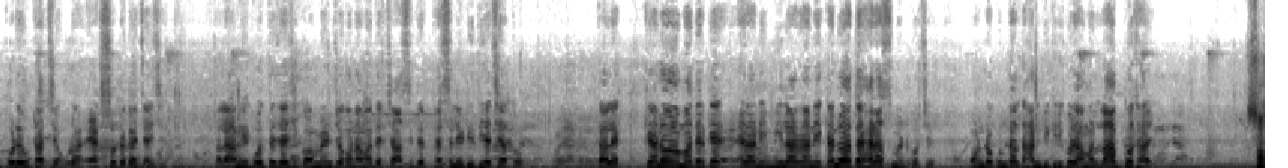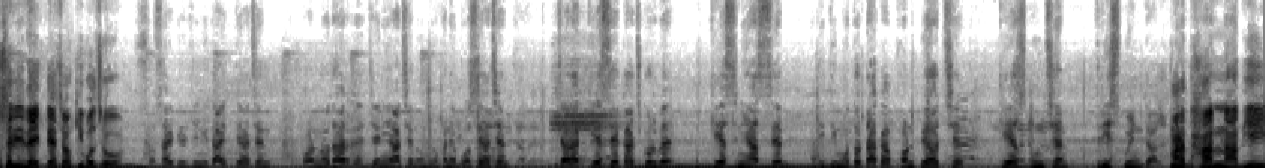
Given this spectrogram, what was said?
উপরে উঠাচ্ছে ওরা একশো টাকা চাইছে। তাহলে আমি বলতে চাইছি গভর্নমেন্ট যখন আমাদের চাষিদের ফ্যাসিলিটি দিয়েছে এত তাহলে কেন আমাদেরকে এরানি মিলার রানি কেন এত হ্যারাসমেন্ট করছে? পনেরো কুইন্টাল ধান বিক্রি করে আমার লাভ কোথায়? সোসাইটির দায়িত্বে আছে কি বলছো? সোসাইটির যিনি দায়িত্বে আছেন কর্ণধার যিনি আছেন উনি ওখানে বসে আছেন। যারা কেসে কাজ করবে কেস নিয়ে আসছেন রীতিমতো টাকা ফোনপে হচ্ছে কেস গুনছেন ত্রিশ কুইন্টাল। মানে ধান না দিয়েই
